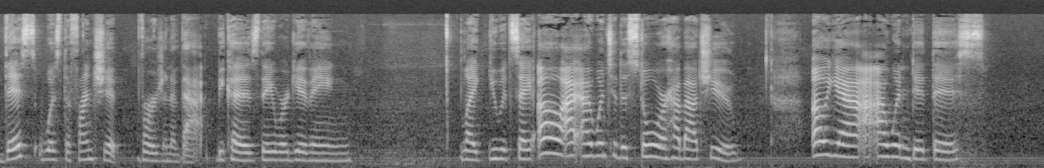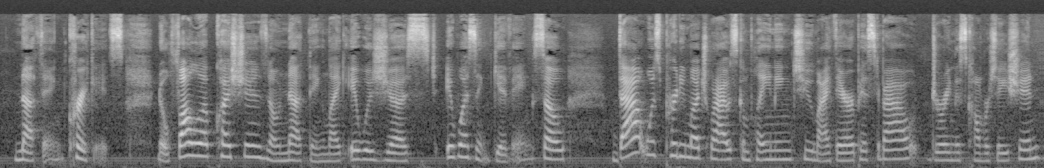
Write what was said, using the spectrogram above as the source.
This was the friendship version of that because they were giving, like, you would say, Oh, I, I went to the store. How about you? Oh, yeah, I, I went and did this. Nothing. Crickets. No follow up questions, no nothing. Like, it was just, it wasn't giving. So, that was pretty much what I was complaining to my therapist about during this conversation.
